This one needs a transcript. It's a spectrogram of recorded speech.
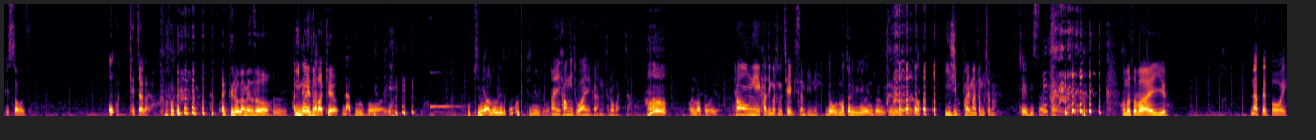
비싸가지고 어, 개 작아요. 딱 들어가면서 안 이마에서 되겠다? 막혀요. 나쁜 보이 뭐 비니 안 어울리는데 꼭 그렇게 비니를 좋아해 아니 형이 좋아하니까 한번 들어봤죠. 얼마 보이? 형이 가진 것 중에 제일 비싼 비니. 내가 얼마짜리 비니가 있는 줄 알고 그런 얘기하는 거야? 28만 3천 원. 제일 비싼 거 한번 써봐요. Not bad boy.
